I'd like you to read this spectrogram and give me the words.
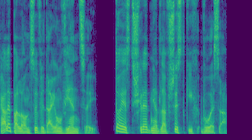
Ale palący wydają więcej. To jest średnia dla wszystkich w USA.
